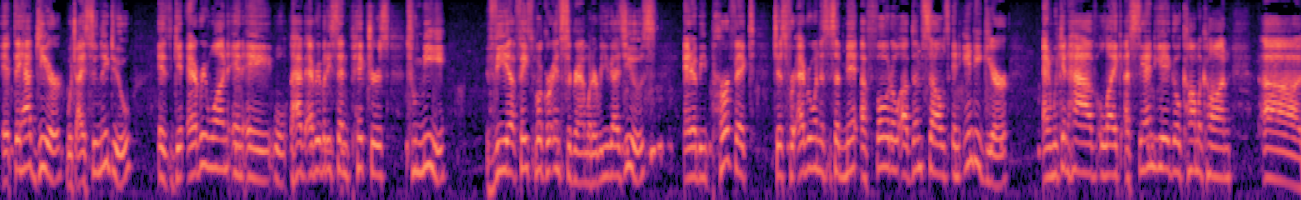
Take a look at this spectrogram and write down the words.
if they have gear, which I assume they do, is get everyone in a will have everybody send pictures to me via Facebook or Instagram, whatever you guys use, and it'd be perfect just for everyone to submit a photo of themselves in Indy gear, and we can have like a San Diego Comic Con uh,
